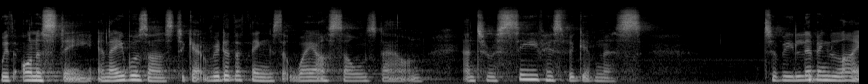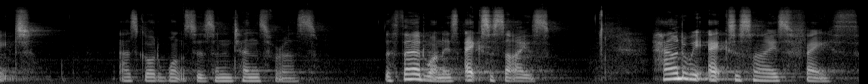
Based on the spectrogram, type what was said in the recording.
with honesty enables us to get rid of the things that weigh our souls down and to receive His forgiveness, to be living light as God wants us and intends for us. The third one is exercise. How do we exercise faith?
